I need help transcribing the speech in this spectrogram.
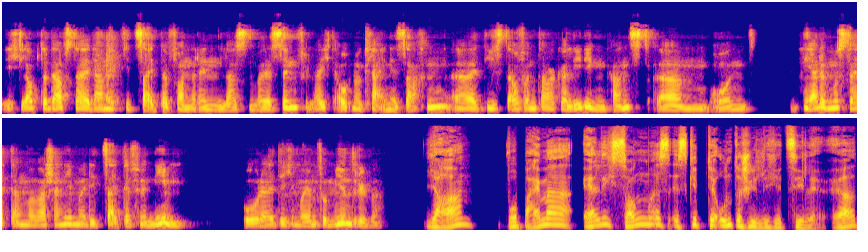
ich glaube, da darfst du halt damit die Zeit davon rennen lassen, weil es sind vielleicht auch nur kleine Sachen, äh, die du auf einen Tag erledigen kannst. Ähm, und ja, du musst halt dann wahrscheinlich mal die Zeit dafür nehmen oder dich mal informieren drüber. Ja, wobei man ehrlich sagen muss, es gibt ja unterschiedliche Ziele. Ja,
